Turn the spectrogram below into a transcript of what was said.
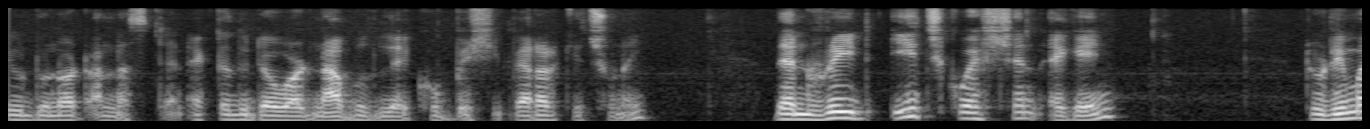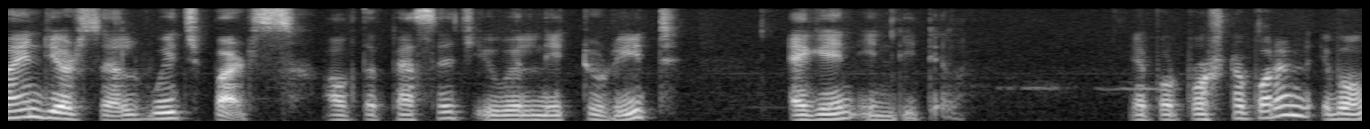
you do not understand একটা দুটো ওয়ার্ড না বুঝলে খুব বেশি প্যারার কিছু নেই। Then read each question again to remind yourself which parts of the passage you will need to read again in detail এরপর প্রশ্ন পড়েন এবং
